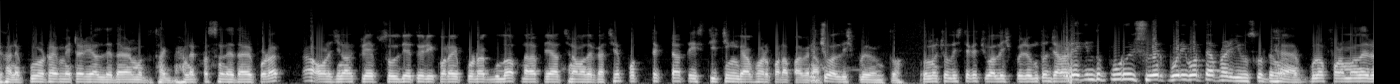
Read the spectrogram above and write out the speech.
এখানে পুরোটাই মেটেরিয়াল লেদারের মধ্যে থাকবে। হান্ড্রেড পার্সেন্ট লেদারের প্রোডাক্ট অরিজিনাল ক্রেপ সোল দিয়ে তৈরি করা এই প্রোডাক্টগুলো আপনারা পেয়ে যাচ্ছেন আমাদের কাছে। প্রত্যেকটাতে স্টিচিং ব্যবহার করা পাবেন চুয়াল্লিশ পর্যন্ত। উনচল্লিশ থেকে চুয়াল্লিশ পর্যন্ত যারা এটা কিন্তু পুরো শুয়ের পরিবর্তে আপনারা ইউজ করতে হ্যাঁ পুরো ফর্মালের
